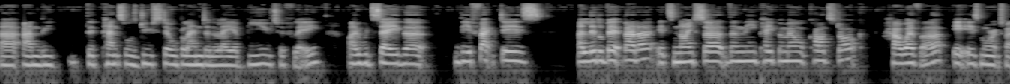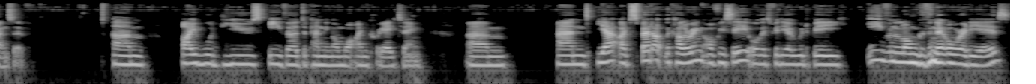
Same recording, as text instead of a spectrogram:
Uh, and the, the pencils do still blend and layer beautifully. I would say that the effect is a little bit better. It's nicer than the paper mill cardstock. However, it is more expensive. Um, I would use either depending on what I'm creating. Um, and yeah, I've sped up the colouring, obviously, or this video would be even longer than it already is.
